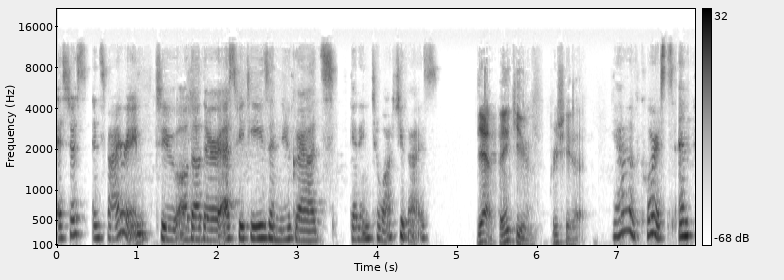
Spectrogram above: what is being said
it's just inspiring to all the other SPTs and new grads getting to watch you guys. Yeah, thank you. Appreciate it. Yeah, of course. And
